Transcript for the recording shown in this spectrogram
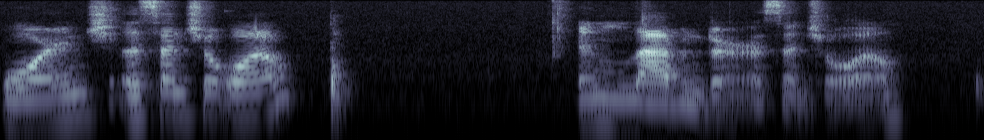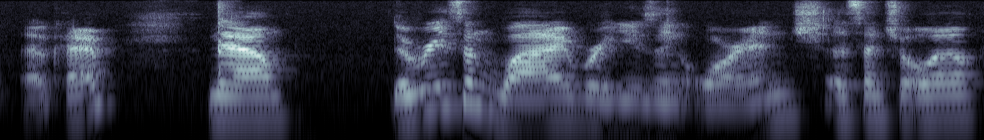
orange essential oil, and lavender essential oil. Okay? Now, the reason why we're using orange essential oil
